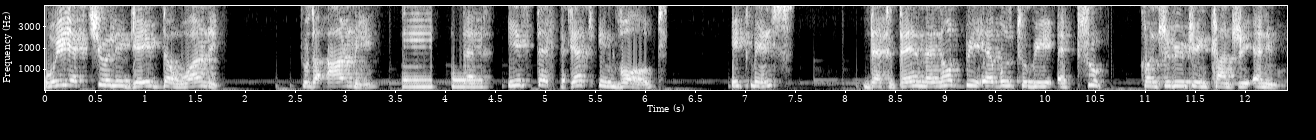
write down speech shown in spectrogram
we actually gave the warning to the army that if they get involved, it means that they may not be able to be a troop contributing country anymore.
